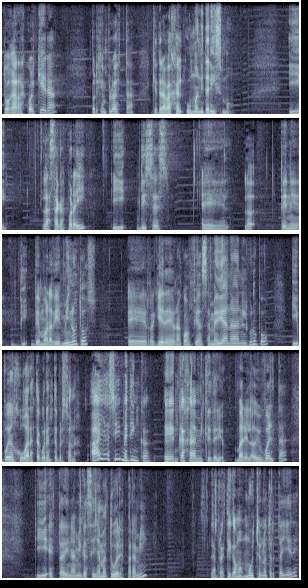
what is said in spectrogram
tú agarras cualquiera, por ejemplo esta, que trabaja el humanitarismo, y la sacas por ahí y dices, eh, tiene, demora 10 minutos, eh, requiere una confianza mediana en el grupo y pueden jugar hasta 40 personas. Ah, ya sí, me tinca, eh, encaja en mis criterios. Vale, la doy vuelta y esta dinámica se llama Tú eres para mí. La practicamos mucho en nuestros talleres.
